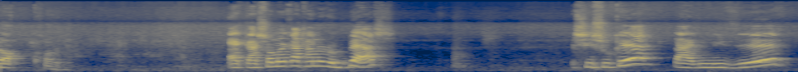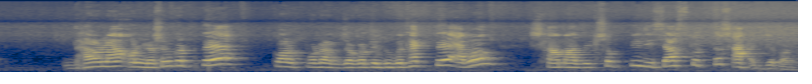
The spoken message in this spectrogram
লক্ষণ। একা সময় কাটানোর অভ্যাস শিশুকে তার নিজের ধারণা অন্বেষণ করতে কল্পনার জগতে ডুবে থাকতে এবং সামাজিক শক্তি রিসার্চ করতে সাহায্য করে।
